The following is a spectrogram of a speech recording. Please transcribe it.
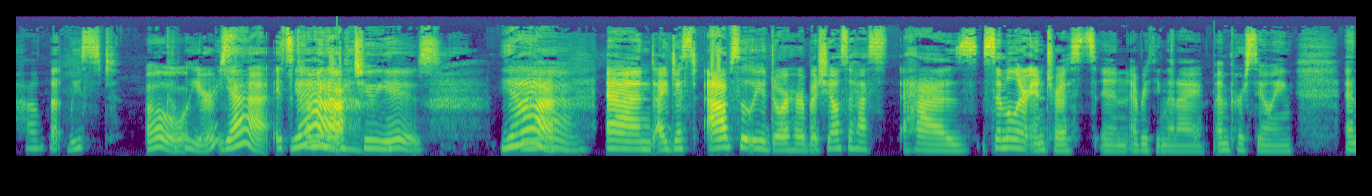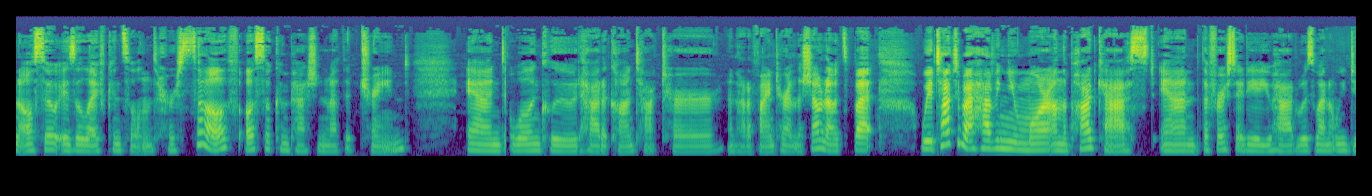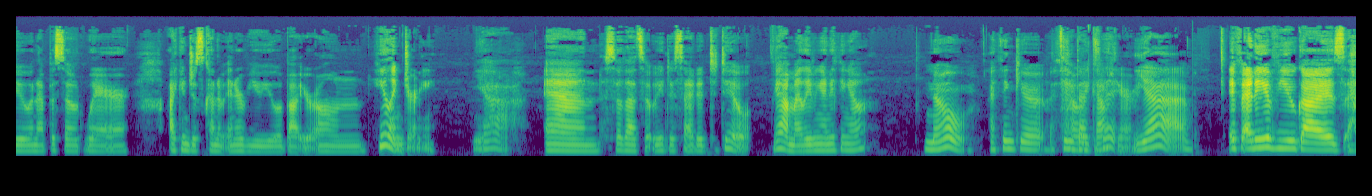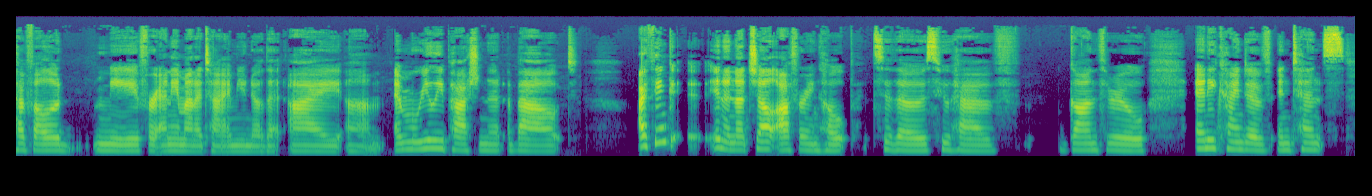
how at least oh years. Yeah, it's yeah. coming up two years. Yeah. yeah. And I just absolutely adore her, but she also has has similar interests in everything that I am pursuing and also is a life consultant herself, also compassion method trained. And we'll include how to contact her and how to find her in the show notes. But we had talked about having you more on the podcast. And the first idea you had was why don't we do an episode where I can just kind of interview you about your own healing journey? Yeah. And so that's what we decided to do. Yeah, am I leaving anything out? No, I think you're. I think how that's got it. here. Yeah. If any of you guys have followed me for any amount of time, you know that I um, am really passionate about. I think, in a nutshell, offering hope to those who have gone through any kind of intense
